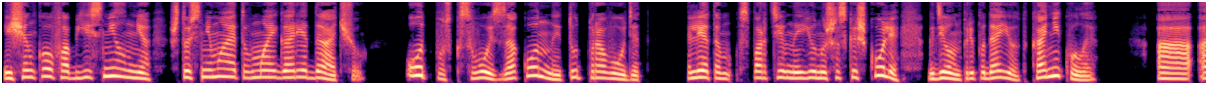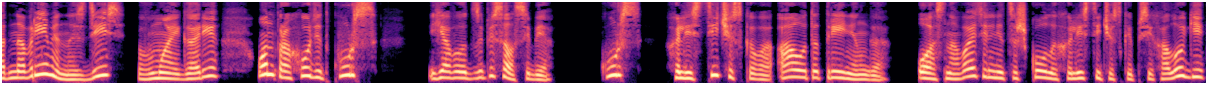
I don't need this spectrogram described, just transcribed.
И Щенков объяснил мне, что снимает в Майгоре дачу. Отпуск свой законный тут проводит. Летом в спортивной юношеской школе, где он преподает, каникулы. А одновременно здесь, в Майгоре, он проходит курс, я вот записал себе, курс холистического аутотренинга у основательницы школы холистической психологии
